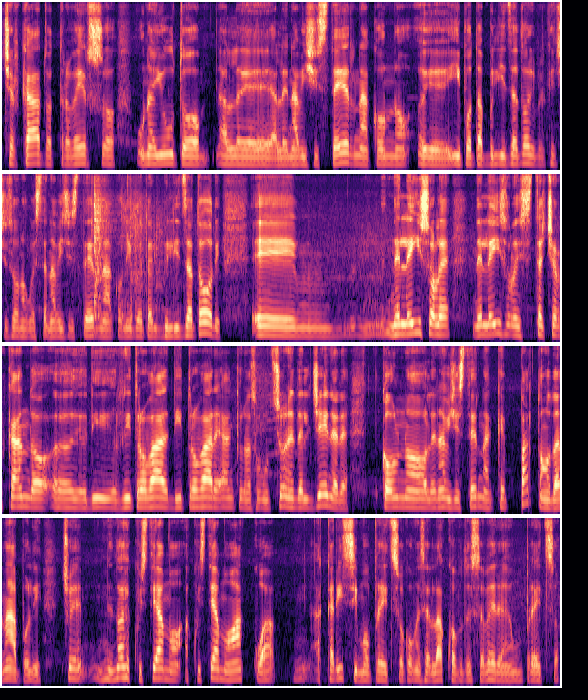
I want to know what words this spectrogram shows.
cercato attraverso un aiuto alle, alle navi cisterna con eh, i potabilizzatori perché ci sono queste navi cisterna con i potabilizzatori. E, mh, nelle isole, nelle isole si sta cercando eh, di, ritrovare, di trovare anche una soluzione del genere con le navi cisterna che partono da Napoli, cioè noi acquistiamo, acquistiamo acqua a carissimo prezzo, come se l'acqua potesse avere un prezzo.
